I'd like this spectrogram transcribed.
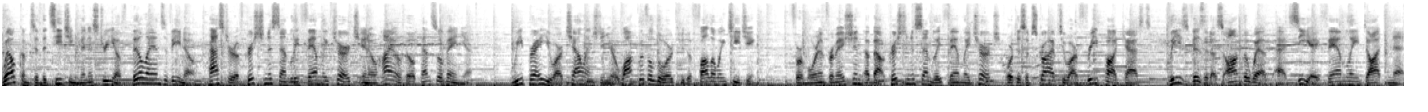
Welcome to the teaching ministry of Bill Anzavino, pastor of Christian Assembly Family Church in Ohioville, Pennsylvania. We pray you are challenged in your walk with the Lord through the following teaching. For more information about Christian Assembly Family Church or to subscribe to our free podcasts, please visit us on the web at cafamily.net.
